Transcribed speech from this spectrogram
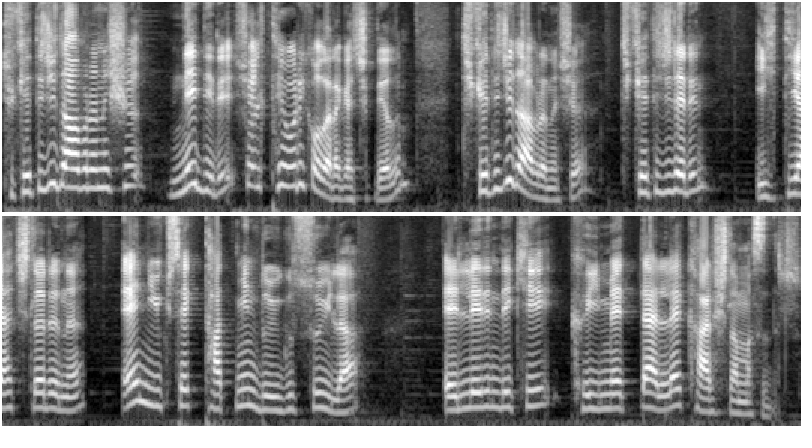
Tüketici davranışı nedir'i şöyle teorik olarak açıklayalım. Tüketici davranışı tüketicilerin ihtiyaçlarını en yüksek tatmin duygusuyla ellerindeki kıymetlerle karşılamasıdır.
